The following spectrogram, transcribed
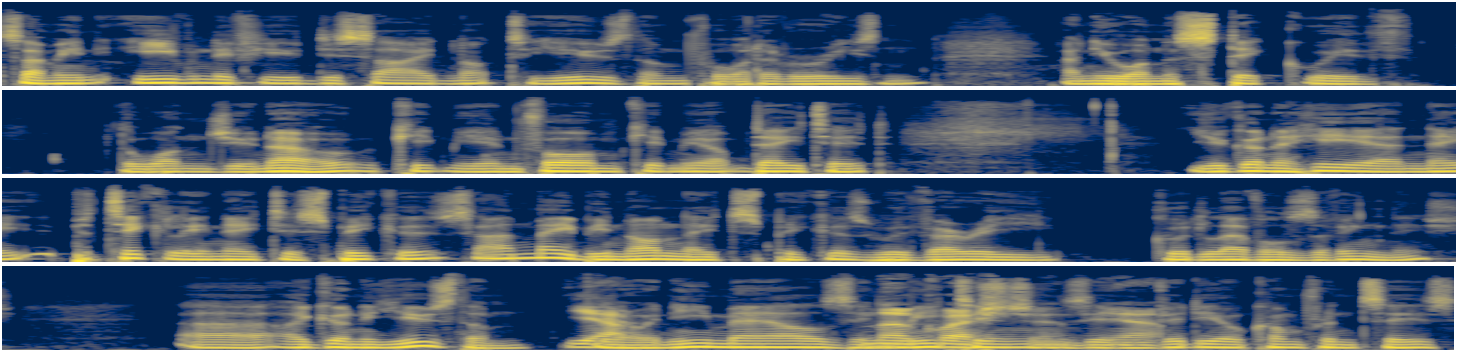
So, I mean, even if you decide not to use them for whatever reason and you want to stick with the ones you know, keep me informed, keep me updated, you're going to hear, na- particularly native speakers and maybe non native speakers with very good levels of English. Uh, are going to use them, Yeah. you know, in emails, in No meetings, question, in yeah. video conferences,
